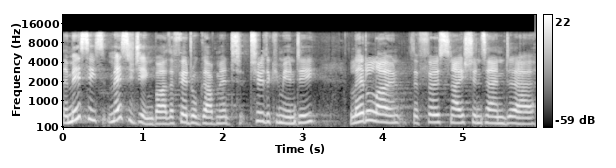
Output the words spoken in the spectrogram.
The messaging by the federal government to the community, let alone the First Nations and uh,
